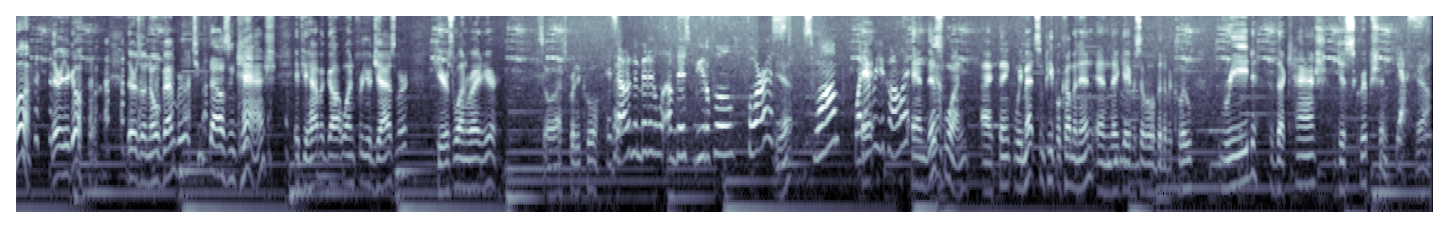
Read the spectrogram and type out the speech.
Well, there you go. There's a November 2000 cache. If you haven't got one for your Jasmer, here's one right here. So that's pretty cool. It's out in the middle of this beautiful forest, Yeah. swamp, whatever And- you call it. And this one, I think we met some people coming in and they gave us a little bit of a clue. Read the cache description. yes. Yeah.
